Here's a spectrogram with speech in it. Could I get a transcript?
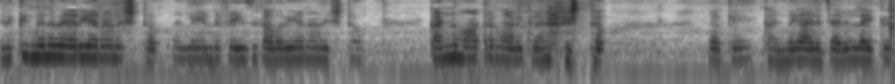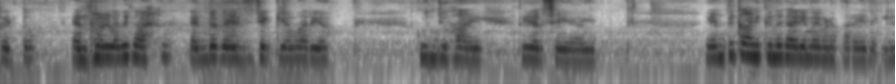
എനിക്കിങ്ങനെ വെയർ ചെയ്യാനാണ് ഇഷ്ടം. അല്ലെങ്കിൽ എന്റെ ഫേസ് കവർ ചെയ്യാനാണ് ഇഷ്ടം. കണ്ണ് മാത്രം കാണിക്കാനാണ് ഇഷ്ടം. ഓക്കെ കണ്ണ് കാണിച്ചാലും ലൈക്ക് കിട്ടും എന്നുള്ളത് എന്റെ പേജ് ചെക്ക് ചെയ്യുമ്പോൾ അറിയാം കുഞ്ചു ഹായ് തീർച്ചയായും. എന്ത് കാണിക്കുന്ന കാര്യമാണ് ഇവിടെ പറയുന്നത്? ഇത്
